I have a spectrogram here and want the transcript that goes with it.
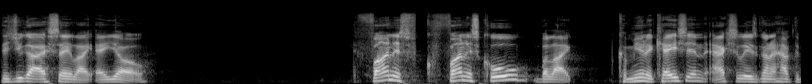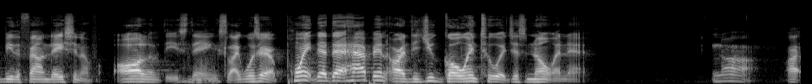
did you guys say like, "Hey, yo, fun is fun is cool, but like communication actually is going to have to be the foundation of all of these mm-hmm. things. Like was there a point that that happened or did you go into it just knowing that? No, I,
